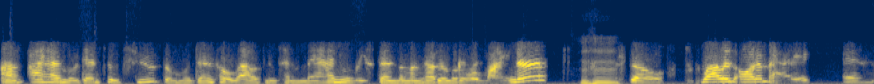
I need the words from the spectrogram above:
Um, I have Modento too, so Modento allows me to manually send them another little reminder. Mm-hmm. So while it's automatic, and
